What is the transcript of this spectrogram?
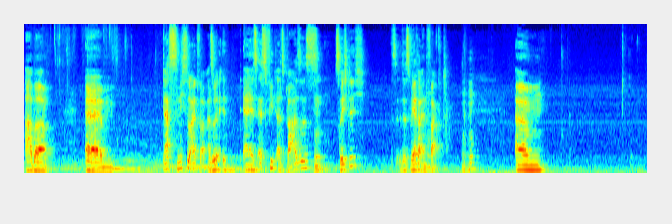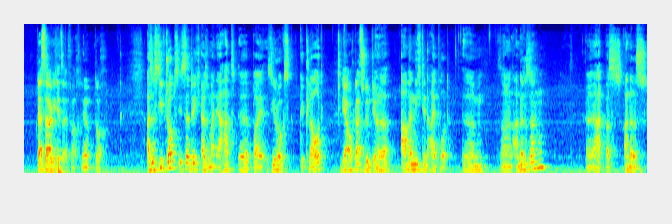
aber ähm, das ist nicht so einfach. Also äh, RSS-Feed als Basis Hm. ist richtig. Das, das wäre ein Fakt. Mhm. Ähm, das sage ich jetzt einfach. Ja. Doch. Also Steve Jobs ist natürlich, also man, er hat äh, bei Xerox geklaut, Ja, auch das stimmt ja. äh, aber nicht den iPod, ähm, sondern andere Sachen. Äh, er hat was anderes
